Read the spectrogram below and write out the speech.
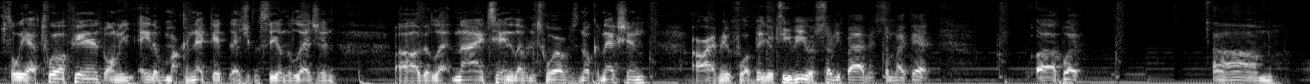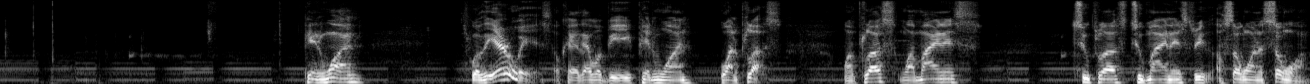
So we have 12 pins, but only eight of them are connected. As you can see on the legend, uh, the 9, 10, 11, and 12 is no connection. All right, maybe for a bigger TV or 75 and something like that. Uh, but um, pin one is where the arrow is. Okay, that would be pin one, one plus, one plus, one minus, two plus, two minus, three, so on and so on.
